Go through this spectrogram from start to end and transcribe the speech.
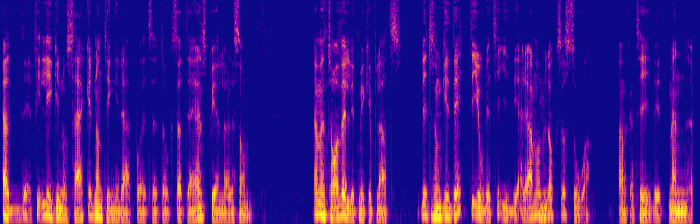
Ja, det ligger nog säkert någonting i det här på ett sätt också, att det är en spelare som ja, men tar väldigt mycket plats. Lite som Guidetti gjorde tidigare, han var väl också så ganska tidigt, men eh,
